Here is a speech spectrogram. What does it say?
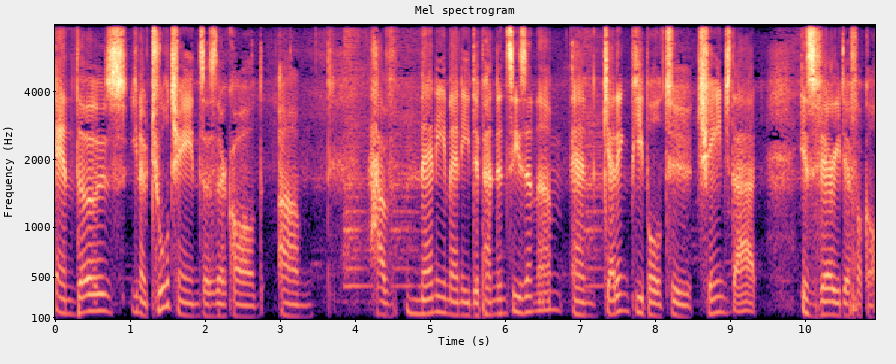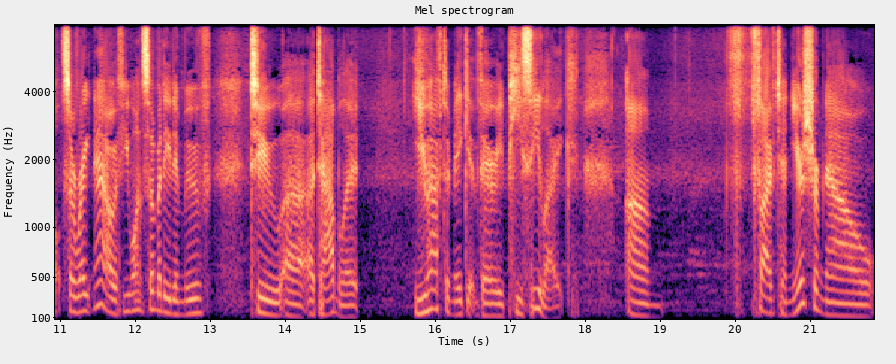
and those, you know, tool chains, as they're called, um, have many, many dependencies in them. And getting people to change that is very difficult. So right now, if you want somebody to move to uh, a tablet, you have to make it very PC-like. Um, five, ten years from now,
